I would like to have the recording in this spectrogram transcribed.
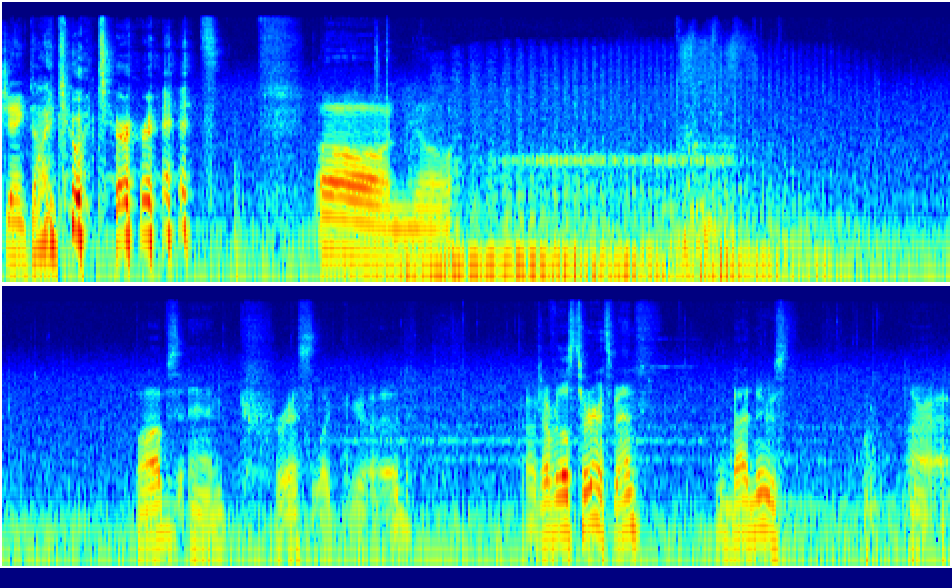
Jank died to a turret. oh no. Bob's and Chris look good. Watch out for those turrets, man. Bad news. Alright.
